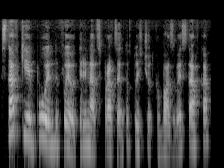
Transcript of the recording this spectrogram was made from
Ставки по НДФ 13%, то есть четко базовая ставка.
